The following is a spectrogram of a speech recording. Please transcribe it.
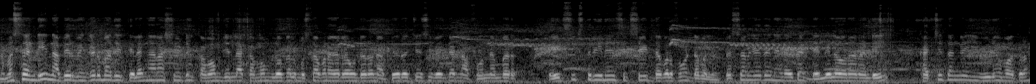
నమస్తే అండి నా పేరు వెంకట మాది తెలంగాణ స్టేట్ ఖమ్మం జిల్లా ఖమ్మం లోకల్ ముస్తాఫనగర్లో ఉంటారు నా పేరు వచ్చేసి వెంకట నా phone number eight six three nine six eight double four double nine. ప్రస్తుతానికి అయితే నేనైతే ఢిల్లీలో ఉన్నానండి. ఖచ్చితంగా ఈ వీడియో మాత్రం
